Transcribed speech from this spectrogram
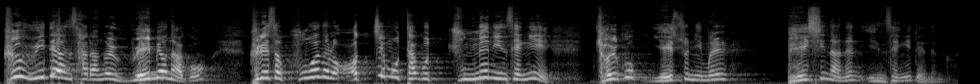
그 위대한 사랑을 외면하고 그래서 구원을 얻지 못하고 죽는 인생이 결국 예수님을 배신하는 인생이 되는 거예요.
